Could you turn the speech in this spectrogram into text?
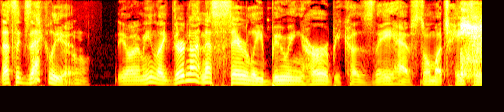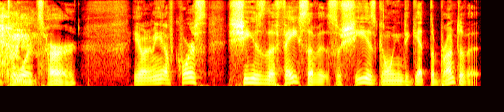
that's exactly it. Oh. You know what I mean? Like they're not necessarily booing her because they have so much hatred towards her. You know what I mean? Of course, she's the face of it, so she is going to get the brunt of it.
